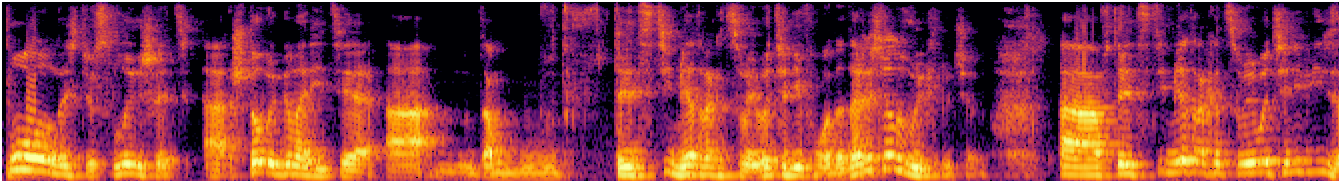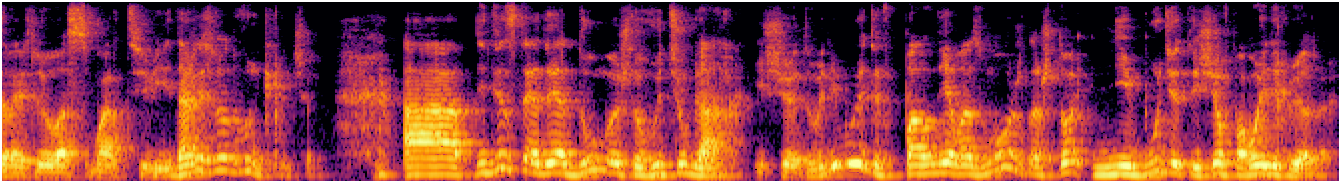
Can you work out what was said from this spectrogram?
полностью слышать, а, что вы говорите а, там, в 30 метрах от своего телефона, даже если он выключен. А, в 30 метрах от своего телевизора, если у вас смарт-ТВ, даже если он выключен. А, единственное, я думаю, что в утюгах еще этого не будет, и вполне возможно, что не будет еще в помойных ведрах.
